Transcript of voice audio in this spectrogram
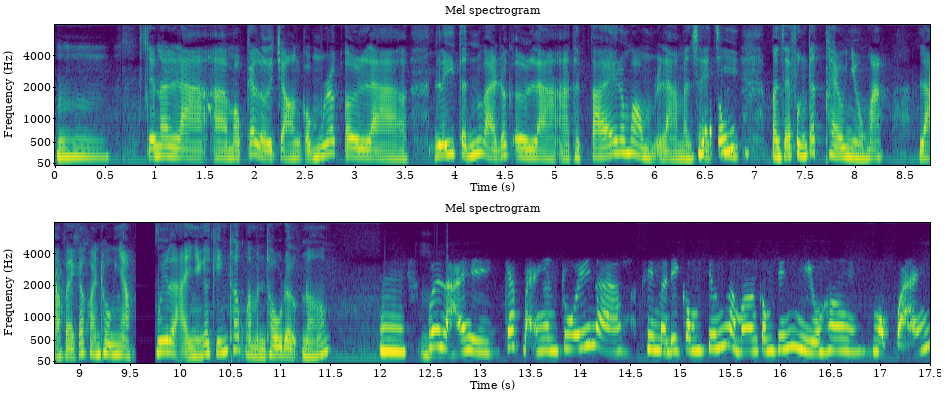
Ừ cho nên là à, một cái lựa chọn cũng rất ư là lý tính và rất ư là à, thực tế đúng không? Là mình sẽ chỉ mình sẽ phân tích theo nhiều mặt là về các khoản thu nhập với lại những cái kiến thức mà mình thu được nữa Ừ. ừ. Với lại thì các bạn nên chú ý là khi mà đi công chứng làm ơn công chứng nhiều hơn một bản.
